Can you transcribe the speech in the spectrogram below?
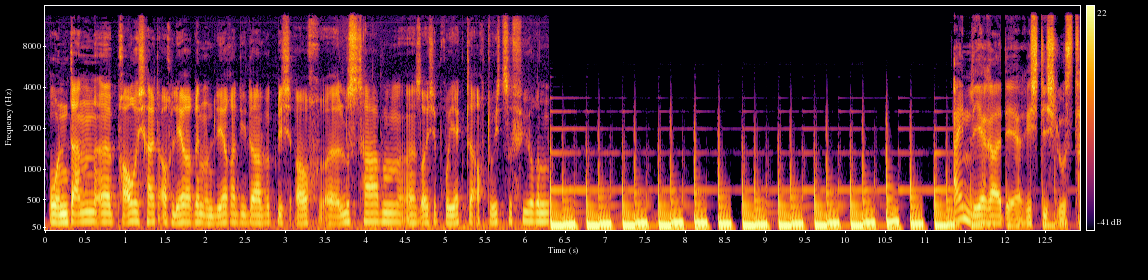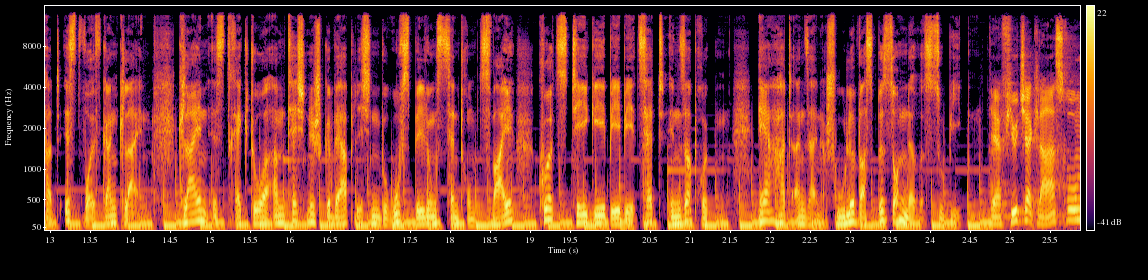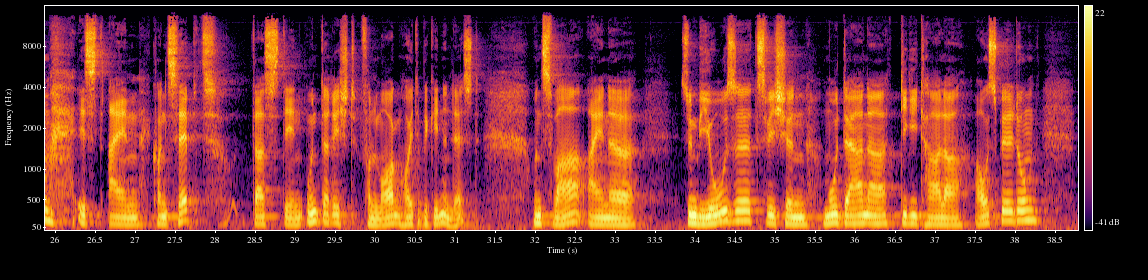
Und dann äh, brauche ich halt auch Lehrerinnen und Lehrer, die da wirklich auch äh, Lust haben, äh, solche Projekte auch durchzuführen. Ein Lehrer, der richtig Lust hat, ist Wolfgang Klein. Klein ist Rektor am Technisch-Gewerblichen Berufsbildungszentrum 2, kurz TGBBZ in Saarbrücken. Er hat an seiner Schule was Besonderes zu bieten. Der Future Classroom ist ein Konzept, das den Unterricht von morgen heute beginnen lässt. Und zwar eine Symbiose zwischen moderner digitaler Ausbildung,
